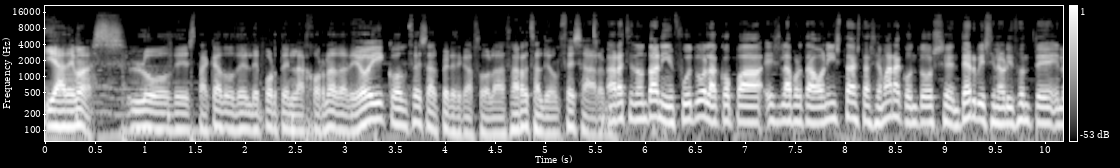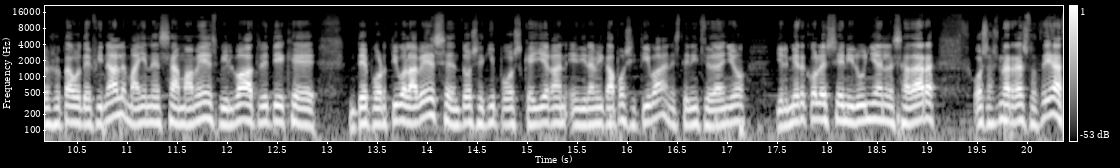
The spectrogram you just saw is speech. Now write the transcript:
Y además, lo destacado del deporte en la jornada de hoy con César Pérez Gazola. Arrachaldeón, César. Arrachaldeón, Dani. En fútbol, la Copa es la protagonista esta semana con dos eh, derbis en el horizonte en los octavos de final. Mañana en San Mamés, Bilbao, Athletic eh, Deportivo a la vez. En dos equipos que llegan en dinámica positiva en este inicio de año. Y el miércoles en Iruña, en el Sadar, Osasuna Real Sociedad.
